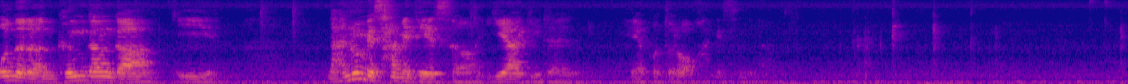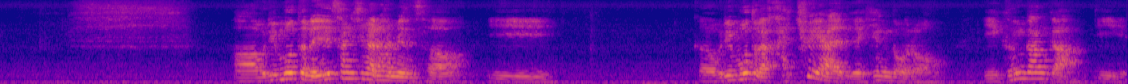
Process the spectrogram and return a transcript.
오늘은 건강과 이 나눔의 삶에 대해서 이야기를 해보도록 하겠습니다. 아, 우리 모두는 일상생활을 하면서 이 그 우리 모두가 갖춰야 할 그 행동으로 이 건강과 이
